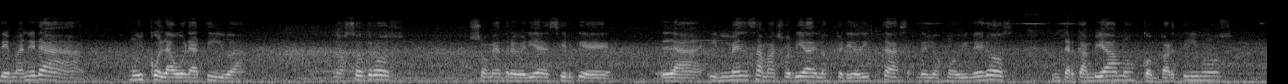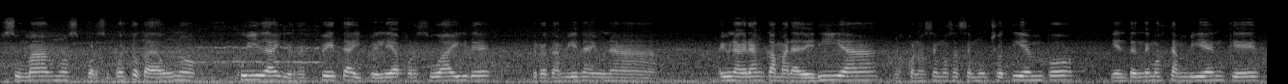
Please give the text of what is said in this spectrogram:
de manera muy colaborativa. Nosotros, yo me atrevería a decir que la inmensa mayoría de los periodistas de los mobileros intercambiamos, compartimos, sumamos, por supuesto cada uno cuida y respeta y pelea por su aire, pero también hay una, hay una gran camaradería, nos conocemos hace mucho tiempo y entendemos también que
